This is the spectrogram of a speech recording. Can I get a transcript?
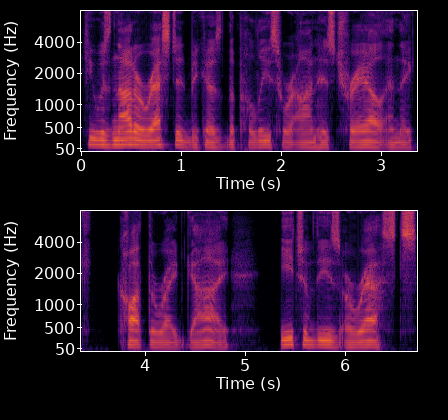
he was not arrested because the police were on his trail and they caught the right guy. Each of these arrests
